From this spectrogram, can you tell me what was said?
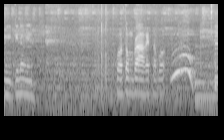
Yung kinangin. Bottom bracket na po. Pwede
